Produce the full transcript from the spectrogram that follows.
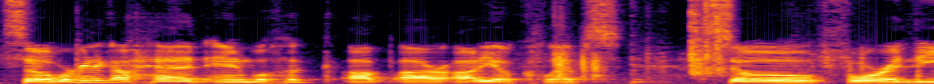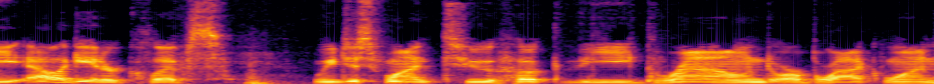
So we're going to go ahead and we'll hook up our audio clips. So for the alligator clips, we just want to hook the ground or black one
